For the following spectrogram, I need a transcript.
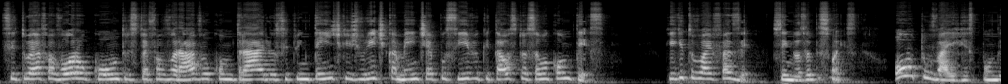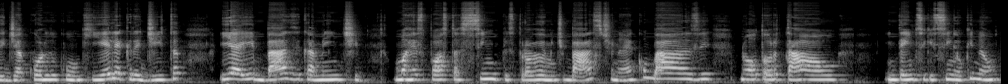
se tu é a favor ou contra, se tu é favorável ou contrário, se tu entende que juridicamente é possível que tal situação aconteça. O que, que tu vai fazer? Tem duas opções. Ou tu vai responder de acordo com o que ele acredita, e aí basicamente uma resposta simples provavelmente baste, né? Com base no autor tal, entende-se que sim ou que não.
